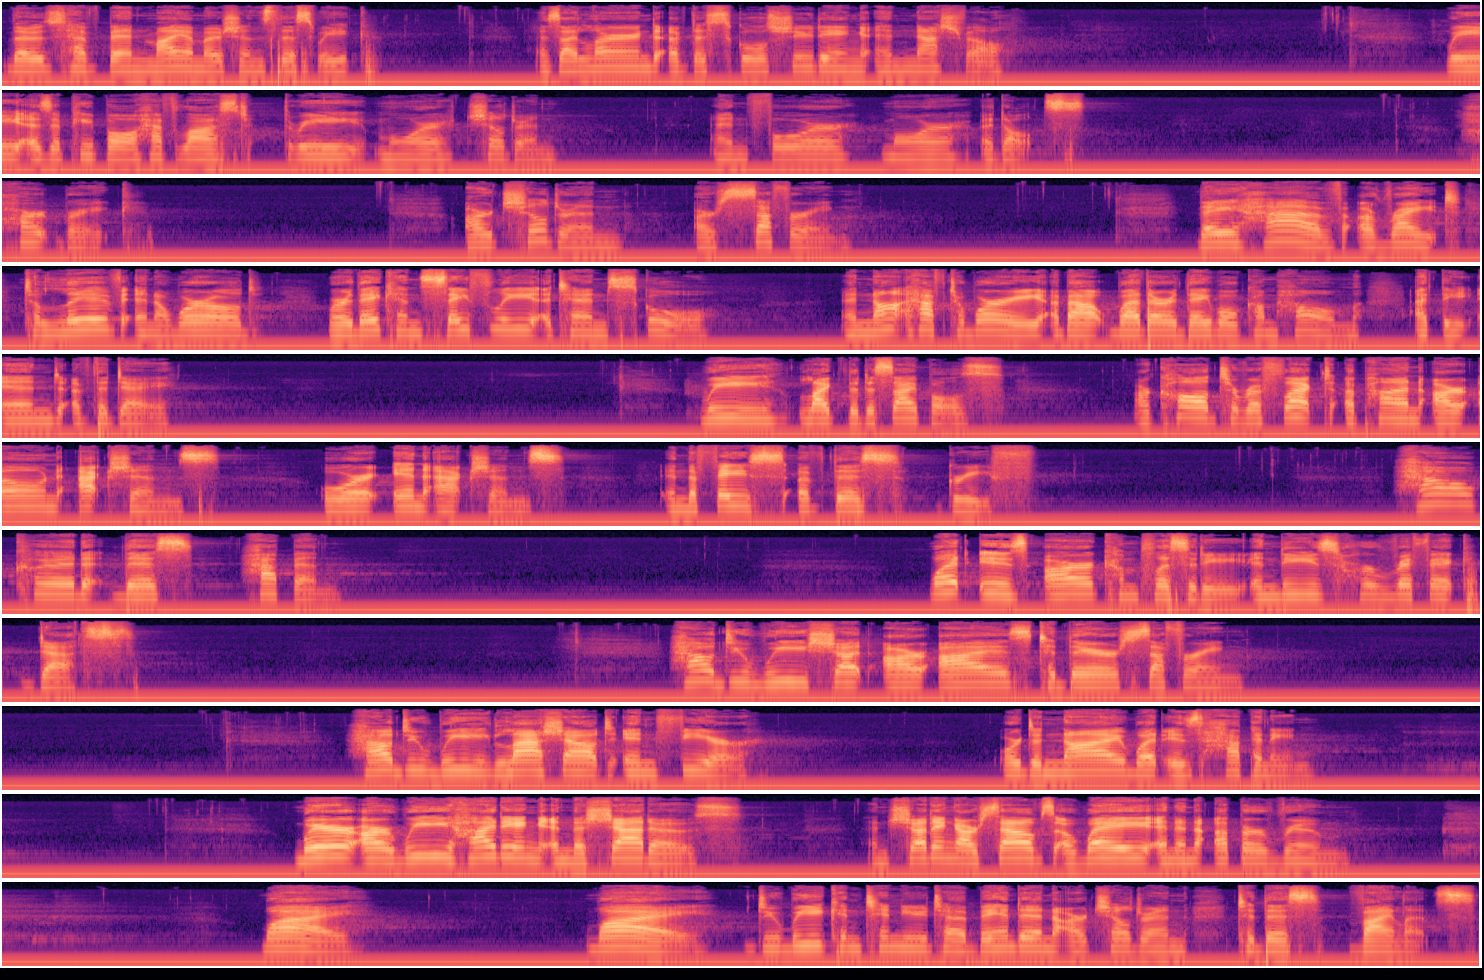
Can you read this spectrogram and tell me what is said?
Those have been my emotions this week as I learned of the school shooting in Nashville. We as a people have lost three more children and four more adults. Heartbreak. Our children are suffering. They have a right to live in a world where they can safely attend school and not have to worry about whether they will come home at the end of the day. We, like the disciples, are called to reflect upon our own actions or inactions in the face of this grief. How could this happen? What is our complicity in these horrific deaths? How do we shut our eyes to their suffering? How do we lash out in fear or deny what is happening? Where are we hiding in the shadows? And shutting ourselves away in an upper room. Why? Why do we continue to abandon our children to this violence?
